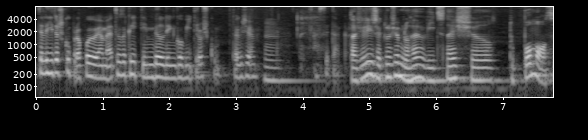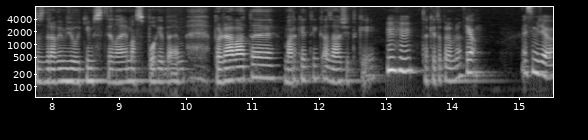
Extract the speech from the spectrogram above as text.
ty lidi trošku propojujeme, je to takový team buildingový trošku, takže hmm. asi tak. Takže když řeknu, že mnohem víc než eh, tu pomoc se zdravým životním stylem a s pohybem prodáváte marketing a zážitky, Mm-hmm. tak je to pravda? Jo, myslím, že jo.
